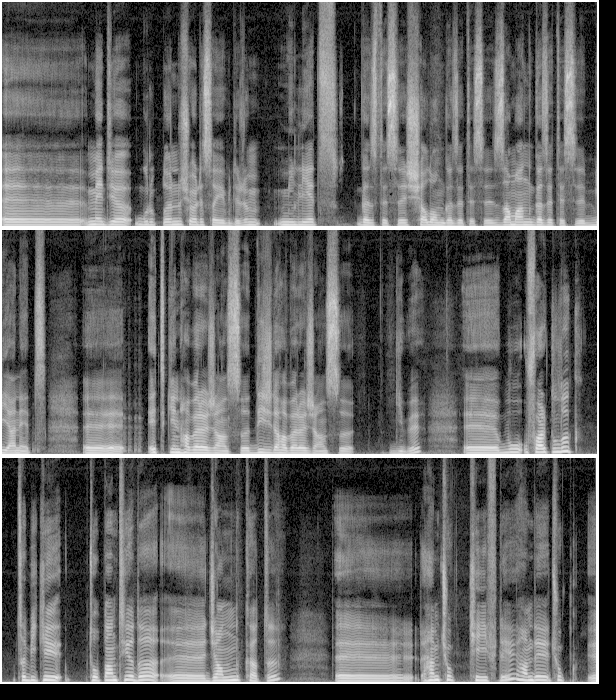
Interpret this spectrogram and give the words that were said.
e, medya gruplarını şöyle sayabilirim. Milliyet gazetesi, Şalom gazetesi, Zaman gazetesi, Biyanet, e, Etkin Haber Ajansı, Dicle Haber Ajansı gibi. E, bu farklılık tabii ki toplantıya da e, canlılık kattı. E, hem çok keyifli hem de çok e,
